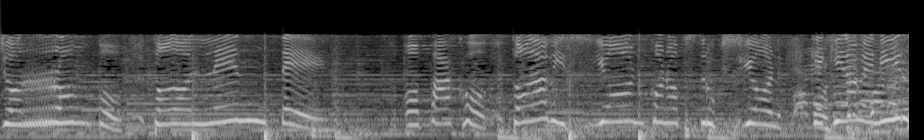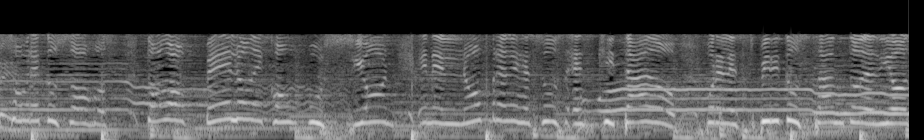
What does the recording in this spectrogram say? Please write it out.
yo rompo todo lente opaco, toda visión con obstrucción que quiera venir sobre tus ojos, todo velo de confusión en el nombre de Jesús es quitado por el Espíritu Santo de Dios.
